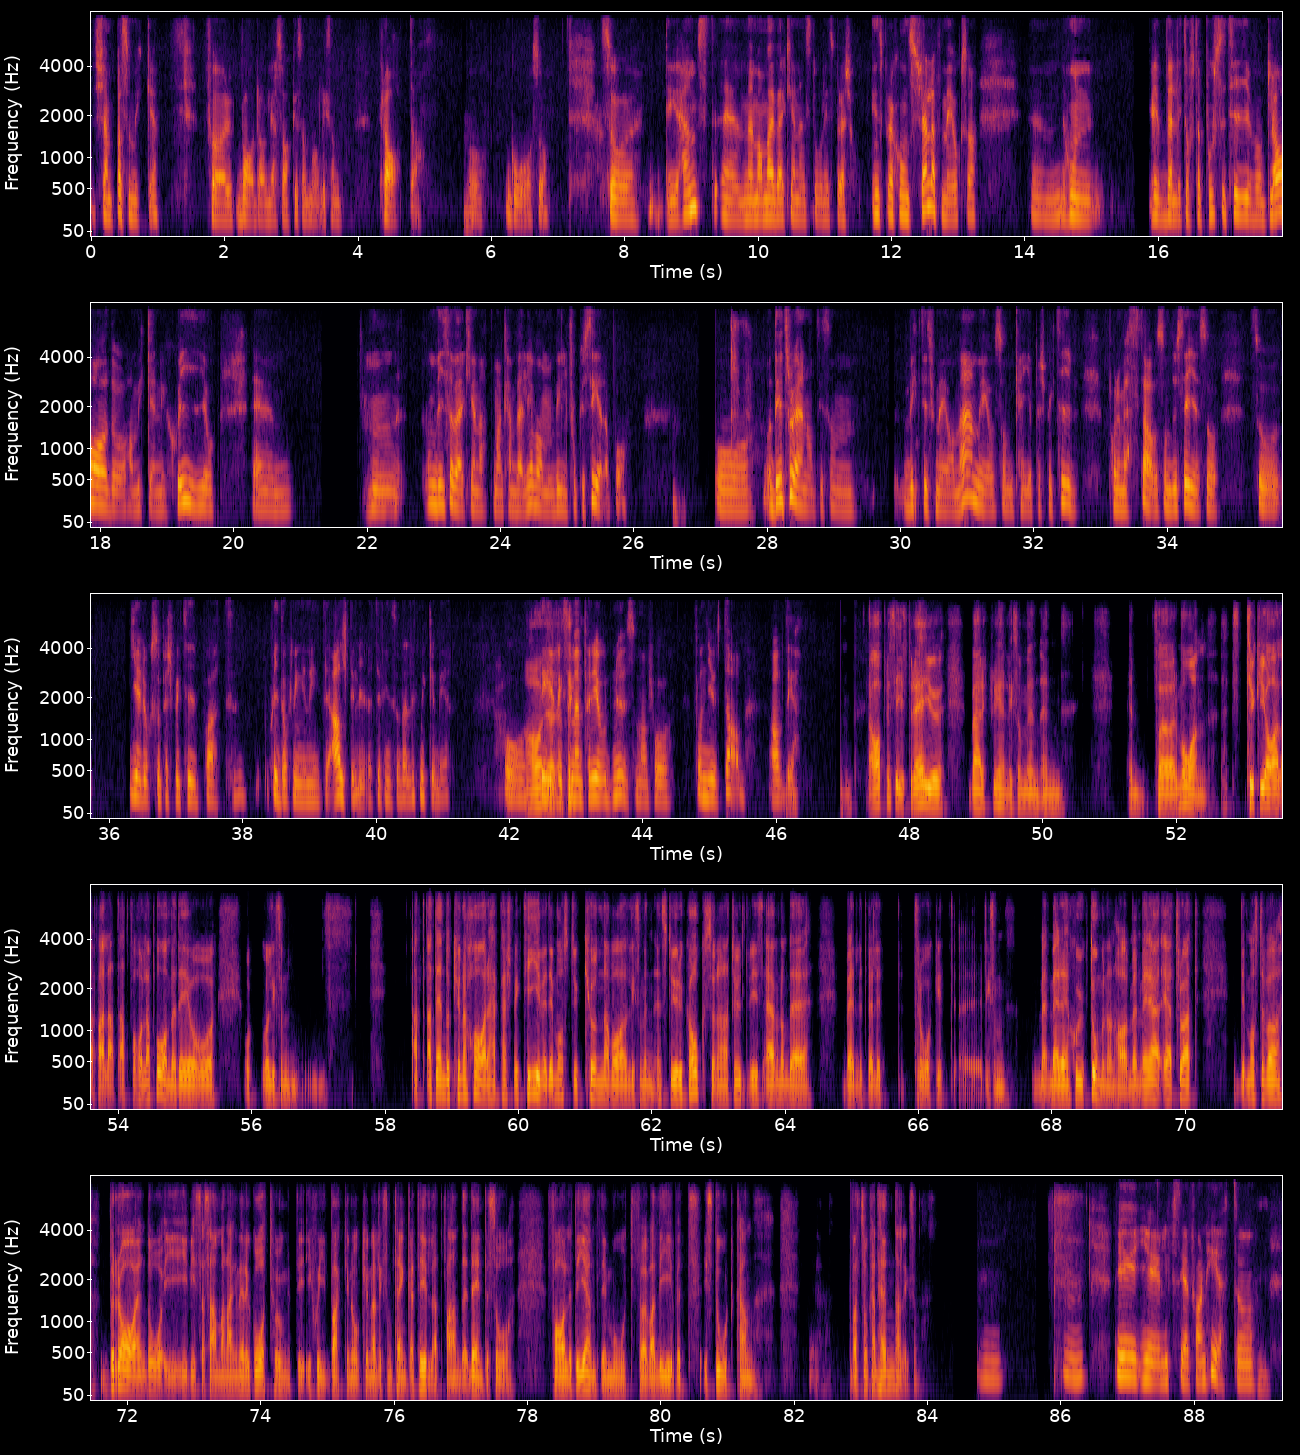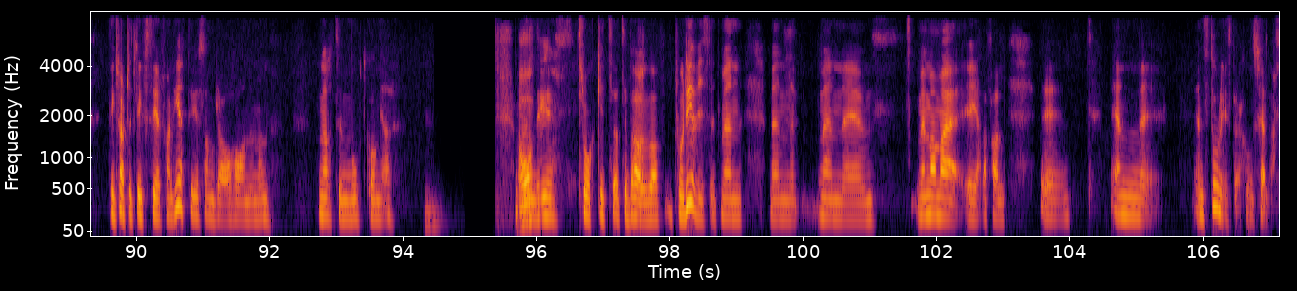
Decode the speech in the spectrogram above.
kämpa så mycket för vardagliga saker som att liksom prata och gå och så. Så det är hemskt eh, men mamma är verkligen en stor inspiration, inspirationskälla för mig också. Ehm, hon är väldigt ofta positiv och glad och har mycket energi och eh, hon hon visar verkligen att man kan välja vad man vill fokusera på. Och, och det tror jag är någonting som är viktigt för mig att ha med mig och som kan ge perspektiv på det mesta. Och som du säger så, så ger det också perspektiv på att skidåkningen är inte allt i livet. Det finns så väldigt mycket mer. Och ja, det är liksom en period nu som man får, får njuta av, av det. Ja precis, för det är ju verkligen liksom en, en en förmån, tycker jag i alla fall, att, att få hålla på med det och, och, och liksom att, att ändå kunna ha det här perspektivet, det måste ju kunna vara liksom en, en styrka också naturligtvis, även om det är väldigt, väldigt tråkigt eh, liksom, med, med den sjukdomen hon har. Men, men jag, jag tror att det måste vara bra ändå i, i vissa sammanhang när det går tungt i, i skidbacken och kunna liksom tänka till att fan det, det, är inte så farligt egentligen mot för vad livet i stort kan, vad som kan hända liksom. Mm. Mm. Det ger livserfarenhet och mm. det är klart att livserfarenhet är ju som bra att ha när man möter motgångar. Mm. Ja. Men det är tråkigt att det behöver vara på det viset men, men men, eh, men mamma är i alla fall eh, en, en stor inspirationskälla.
